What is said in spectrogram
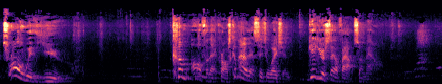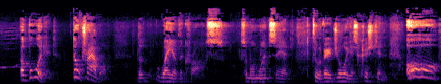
What's wrong with you? Come off of that cross. Come out of that situation. Gig yourself out somehow. Avoid it. Don't travel the way of the cross. Someone once said to a very joyous Christian, Oh,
